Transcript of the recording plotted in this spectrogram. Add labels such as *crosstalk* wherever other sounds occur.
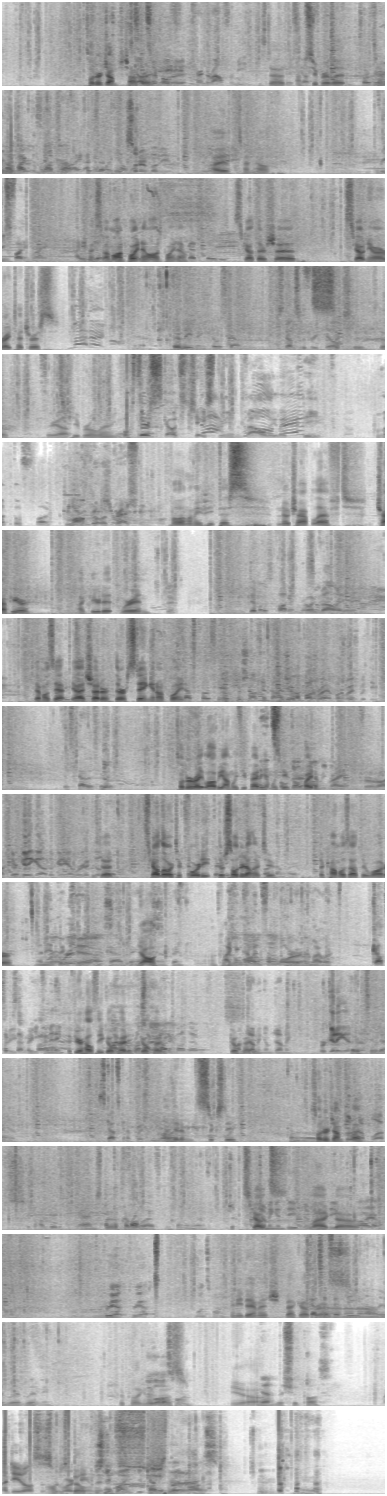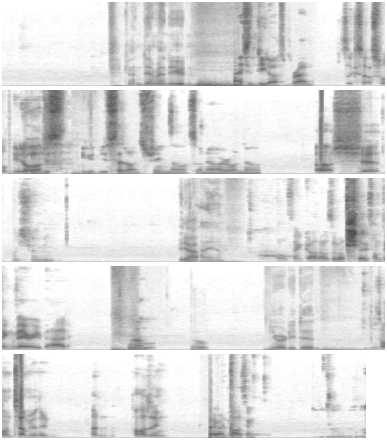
Soldier jumped top Scouts right. turned around for me. He's dead. I'm super lit. Soldier I'm on dead. right, the scouts on right, 670. Soldier above you. I have 10 health. Freeze fighting right. Nice. I'm on point now. On point now. Scout there, shed. Scout near our right Tetris. They're leaving. Kill the scout. Scouts with free kill. 60. He's dead. Three Let's keep rolling. Both their scouts chased me in valley, like deep. What the fuck? Mongol aggression. Hold on, let me peek this. No trap left. Trap here. I cleared it. We're in. Demo's caught in. Going valley. Demos, yeah, yeah, shutter. They're staying in on point. Scouts close here. Push on Push 100. I'm bottom right, I'm bottom right with you. The scout is hurt. Soldier right lobby. I'm with you, Paddie. I I'm with you. Fight him. Right for a They're getting out, they're getting out. We're gonna He's dead. Scout lower took 40. There's soldier down there Oh, too. fuck, I'm hurt. Their combo's out through water. I need We're- the we're in kit. Camping. Yeah, I'll- camping. I can come in from lower, Yeah, I know. Are you, are you committing? If you're healthy, go I'm Paddie. Go right Paddie. Fighting on them. Go I'm jumping, I'm jumping. We're getting in. There are man. two down. Scout's gonna push me I hit him 60. Coming. Soldier jumped left. up left. Took 100. Yeah. I'm coming left. I'm coming left. J- Scout's jumping in deep. Jumping lagged in deep. Oh, out. I got one. Three up, three up. One spawn. Any damage? Back up, Scouts bro. at No, no, no, um, leave, leave, leave. They're probably gonna lost pause. one. Yeah. Yeah, this should pause. My DDoS has I'll been just working. build. Just keep playing, keep playing. is lower. Pause. There. God damn it, dude. Nice DDoS, Brad. Successful You DDoS. just you, you said it on stream though, so now everyone knows. Oh shit. We're streaming? Yeah. I am. Oh, thank God. I was about to say something very bad. Huh. Ooh. Ooh. You already did. Someone tell me when they're done pausing. They're unpausing.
